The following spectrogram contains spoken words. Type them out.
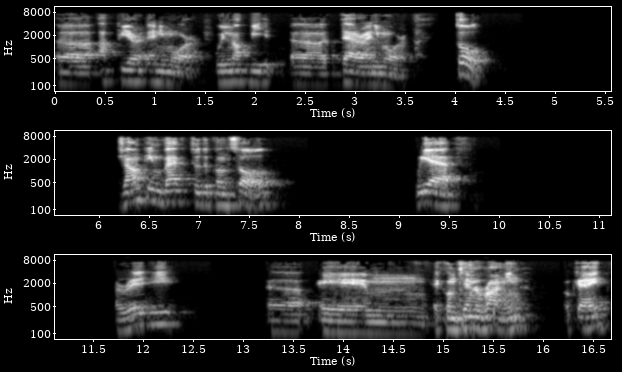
appear anymore, will not be uh, there anymore. So jumping back to the console, we have already uh, a, um, a, container running, okay?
